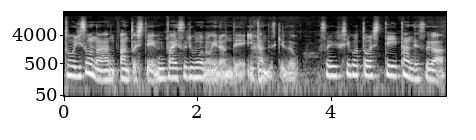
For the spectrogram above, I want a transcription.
通りそうな案案として見栄えするものを選んでいたんですけど、そういう仕事をしていたんですが、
